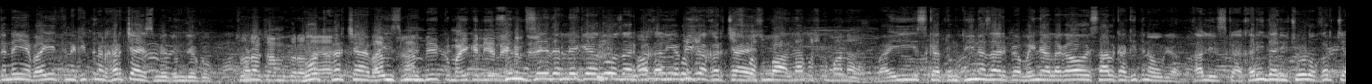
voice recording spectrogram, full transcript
تو نہیں ہے بھائی اتنا کتنا خرچہ ہے اس میں تم دیکھو۔ تھوڑا کم کرو بہت خرچہ ہے بھائی اس میں۔ بھی کمائی کے لیے سندھ سے ادھر لے کے دو ہزار روپیہ خالی ابھی کا خرچہ ہے۔ اس کو سنبھالنا کچھ کمانا ہے۔ بھائی اس کا تم تین ہزار روپیہ مہینہ لگاؤ اس سال کا کتنا ہو گیا؟ خالی اس کا خریداری چھوڑو خرچہ۔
